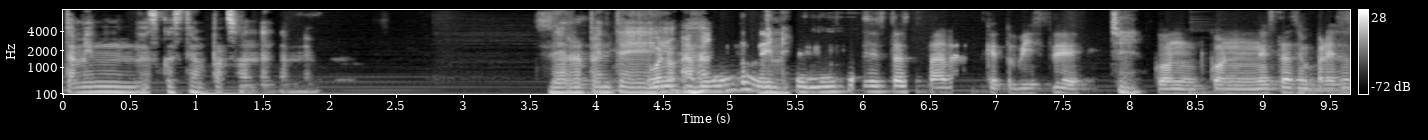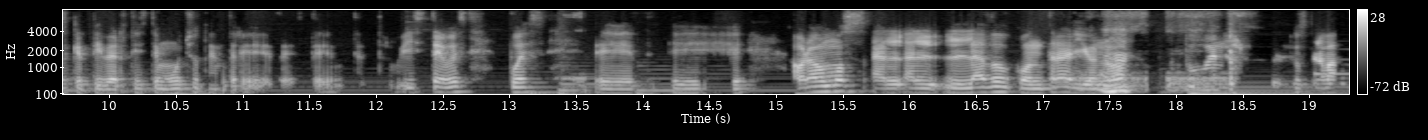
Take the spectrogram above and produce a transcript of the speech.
también es cuestión personal también. De repente. Bueno, hablando de estas padres que tuviste con, con, estas empresas que te divertiste mucho, te, entre, te, tuviste, pues, pues eh, eh, ahora vamos al, al, lado contrario, ¿no? Tú en tus trabajos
